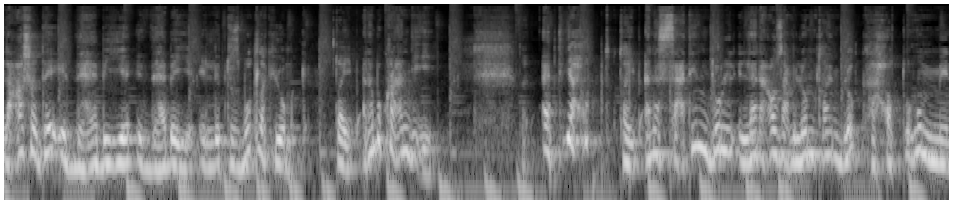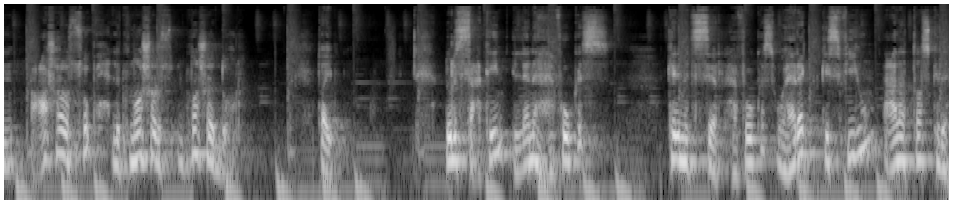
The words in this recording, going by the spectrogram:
ال 10 دقايق الذهبية الذهبية اللي بتظبط لك يومك. طيب أنا بكرة عندي إيه؟ طيب أبتدي أحط طيب أنا الساعتين دول اللي أنا عاوز اعمل لهم time block هحطهم من 10 الصبح ل 12 12 الظهر. طيب دول الساعتين اللي أنا ه focus كلمة السر ه focus وهركز فيهم على ال task ده.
